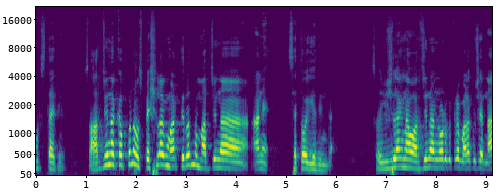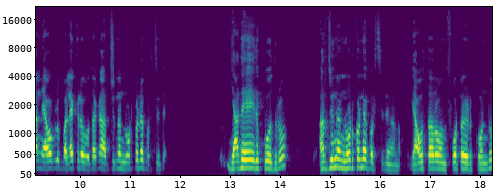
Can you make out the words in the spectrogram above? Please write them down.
ಮುಡಿಸ್ತಾ ಇದ್ದೀವಿ ಸೊ ಅರ್ಜುನ ಕಪ್ಪು ನಾವು ಸ್ಪೆಷಲಾಗಿ ಮಾಡ್ತಿರೋದು ನಮ್ಮ ಅರ್ಜುನ ಆನೆ ಸತ್ತೋಗ್ಯೋದ್ರಿಂದ ಸೊ ಯೂಶ್ವಲಾಗಿ ನಾವು ಅರ್ಜುನ ನೋಡ್ಬೇಕಾದ್ರೆ ಭಾಳ ಖುಷಿ. ನಾನು ಯಾವಾಗಲೂ ಬಲೆ ಕಡೆ ಹೋದಾಗ ಅರ್ಜುನ ನೋಡ್ಕೊಂಡೇ ಬರ್ತಿದ್ದೆ. ಯಾವುದೇ ಇದಕ್ಕೆ ಹೋದ್ರು ಅರ್ಜುನ ನೋಡ್ಕೊಂಡೇ ಬರ್ತಿದ್ದೆ ನಾನು. ಯಾವ ಥರ ಒಂದು ಫೋಟೋ ಹಿಡ್ಕೊಂಡು,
